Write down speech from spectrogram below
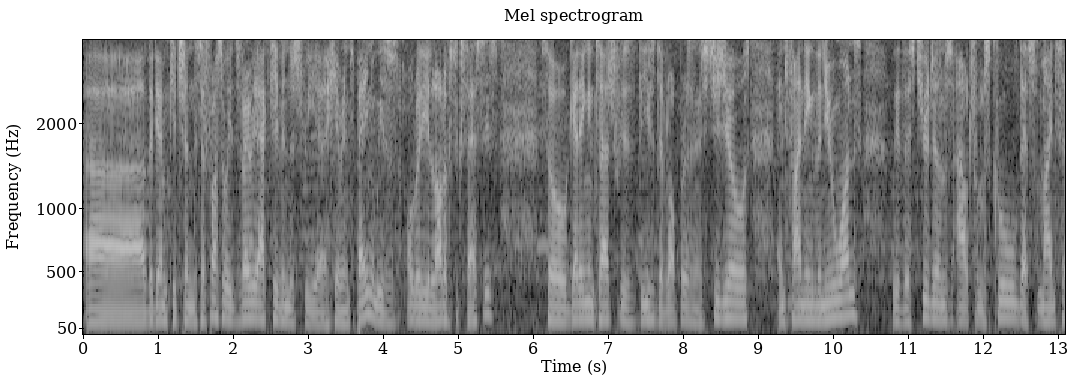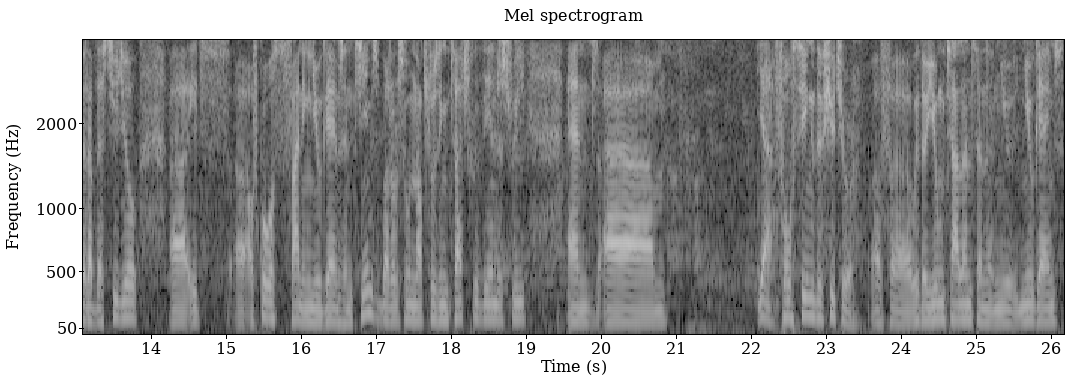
uh, the Game Kitchen, etc. So it's very active industry uh, here in Spain with already a lot of successes. So getting in touch with these developers and studios and finding the new ones with the students out from school that might set up their studio. Uh, it's uh, of course finding new games and teams, but also not losing touch with the industry and. Um, yeah, foreseeing the future of uh, with the young talents and the new new games.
